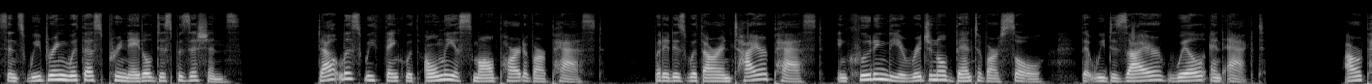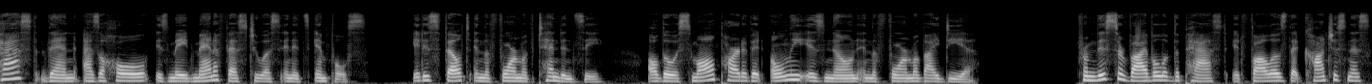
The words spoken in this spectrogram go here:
since we bring with us prenatal dispositions? Doubtless we think with only a small part of our past, but it is with our entire past, including the original bent of our soul, that we desire, will, and act. Our past, then, as a whole, is made manifest to us in its impulse. It is felt in the form of tendency, although a small part of it only is known in the form of idea. From this survival of the past, it follows that consciousness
